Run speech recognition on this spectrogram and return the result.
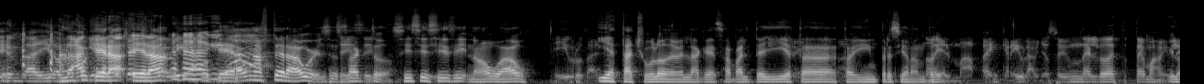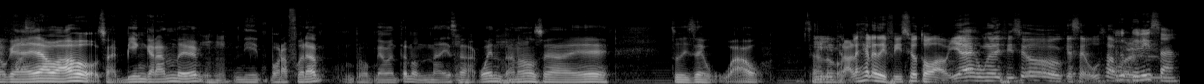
viendo ahí donde Ah, porque era, era, porque era un after hours, Sí, exacto. Sí, sí, sí, sí. No, wow. Sí, brutal. Y está chulo, de verdad, que esa parte allí está, está bien impresionante. No, y el mapa es increíble. Yo soy un nerdo de estos temas. Y lo que hay de abajo, o sea, es bien grande. Y por afuera, pues, obviamente no, nadie se da cuenta, ¿no? O sea, es, tú dices, wow. O sea, Y lo- literal es el edificio, todavía es un edificio que se usa. ¿Se por el- utiliza?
